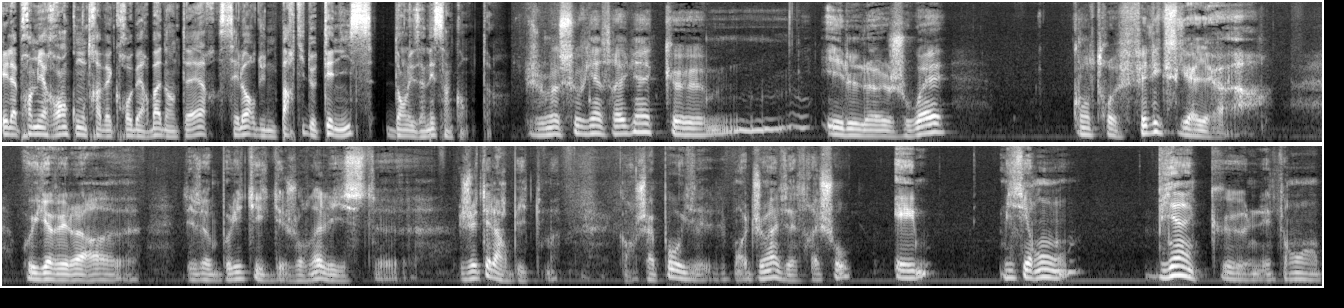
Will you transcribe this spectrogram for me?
Et la première rencontre avec Robert Badinter, c'est lors d'une partie de tennis dans les années 50. Je me souviens très bien que mm, il jouait contre Félix Gaillard, où il y avait là euh, des hommes politiques, des journalistes. J'étais l'arbitre, moi. Quand chapeau, il, le mois de juin, il faisait très chaud. Et Mitterrand bien que n'étant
